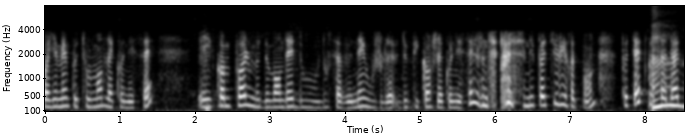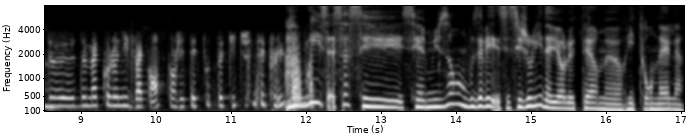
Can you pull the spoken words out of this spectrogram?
croyais même que tout le monde la connaissait. Et comme Paul me demandait d'où ça venait, ou je depuis quand je la connaissais, je ne sais pas, je n'ai pas su lui répondre. Peut-être que ça Ah. date de, de ma colonie de vacances quand j'étais toute petite, je ne sais plus. Ah oui, ça, ça, c'est c'est amusant. Vous avez c'est joli d'ailleurs le terme euh, ritournelle.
